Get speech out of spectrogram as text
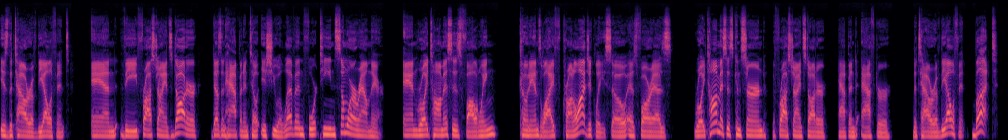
is the Tower of the Elephant. And the Frost Giant's daughter doesn't happen until issue 11, 14, somewhere around there. And Roy Thomas is following Conan's life chronologically. So, as far as Roy Thomas is concerned, the Frost Giant's daughter happened after the Tower of the Elephant. But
